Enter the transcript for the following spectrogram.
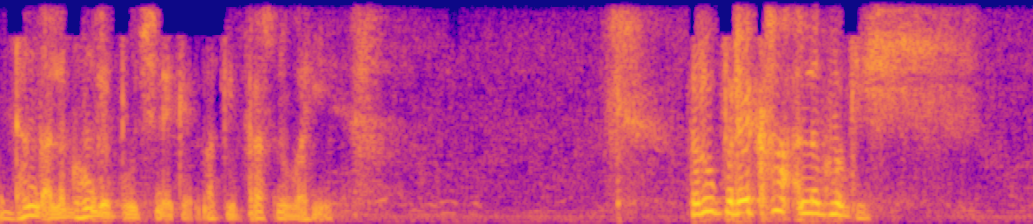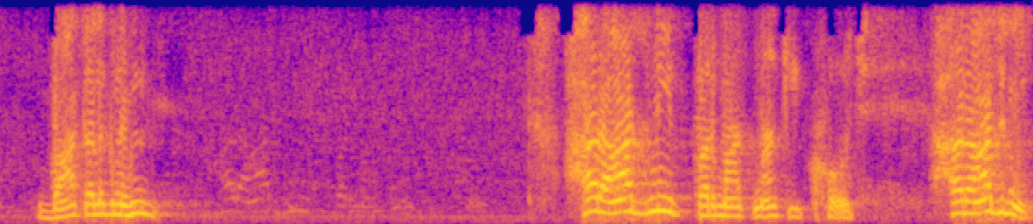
ढंग अलग होंगे पूछने के, बाकी प्रश्न वही है। रूपरेखा अलग होगी। बात अलग नहीं। हर आदमी परमात्मा की खोज है। हर आदमी।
